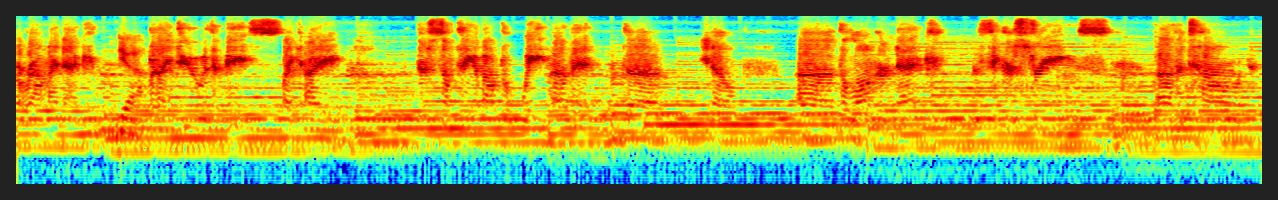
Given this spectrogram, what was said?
around my neck. Yeah. But I do with a bass. Like I, there's something about the weight of it, the you know, uh, the longer neck, the thicker strings, uh, the tone.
